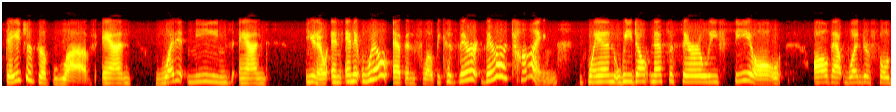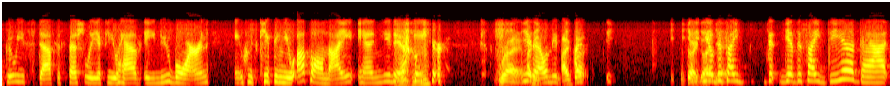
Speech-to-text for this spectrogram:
stages of love and what it means and you know and and it will ebb and flow because there there are times when we don't necessarily feel all that wonderful gooey stuff especially if you have a newborn who's keeping you up all night and you know mm-hmm. you're right you I know mean, i mean i've got I, sorry go you ahead, know this. I, yeah this idea that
